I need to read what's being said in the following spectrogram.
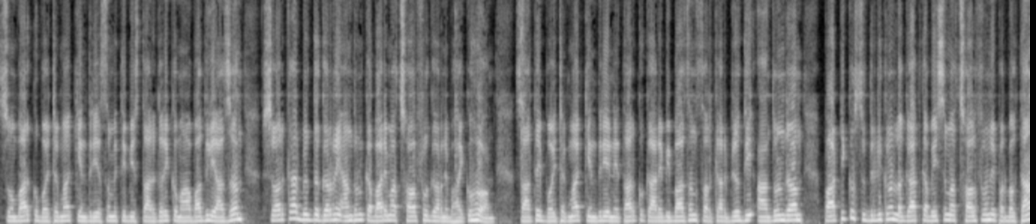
सोमबारको बैठकमा केन्द्रीय समिति विस्तार गरेको माओवादीले आज सरकार विरुद्ध गर्ने आन्दोलनका बारेमा छलफल गर्ने भएको हो। साथै बैठकमा केन्द्रीय नेताहरूको कार्यविभाजन सरकार विरोधी आन्दोलन र पार्टीको सुदृढीकरण लगायतका विषयमा छलफल हुने प्रवक्ता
